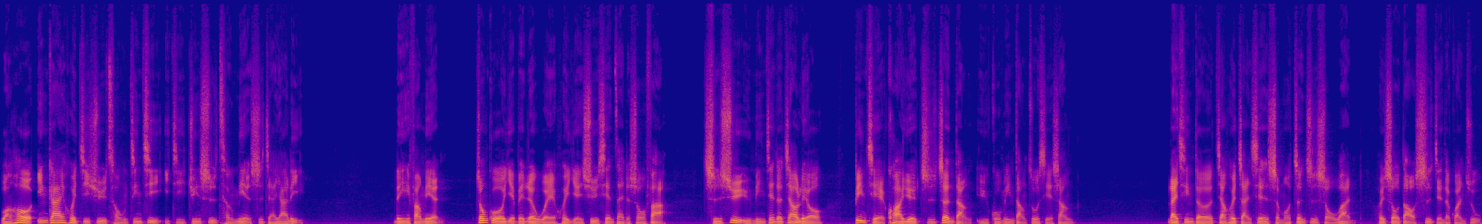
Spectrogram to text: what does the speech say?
往后应该会继续从经济以及军事层面施加压力。另一方面，中国也被认为会延续现在的手法，持续与民间的交流，并且跨越执政党与国民党做协商。赖清德将会展现什么政治手腕，会受到世间的关注。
